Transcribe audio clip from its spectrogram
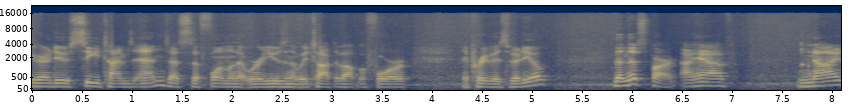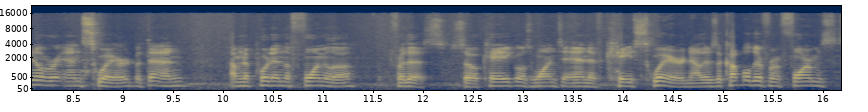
you're going to do c times n. That's the formula that we're using that we talked about before in the previous video. Then this part, I have 9 over n squared, but then I'm going to put in the formula for this. So k equals 1 to n of k squared. Now there's a couple different forms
